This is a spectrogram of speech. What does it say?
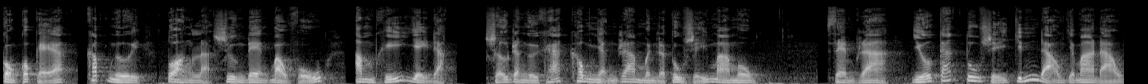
Còn có kẻ khắp người toàn là xương đen bao phủ, âm khí dày đặc, sợ rằng người khác không nhận ra mình là tu sĩ ma môn. Xem ra giữa các tu sĩ chính đạo và ma đạo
